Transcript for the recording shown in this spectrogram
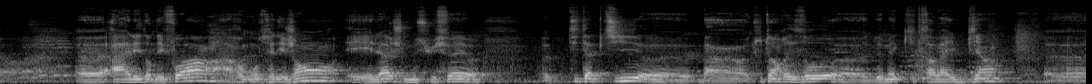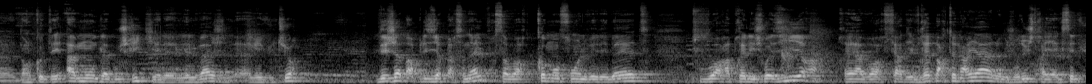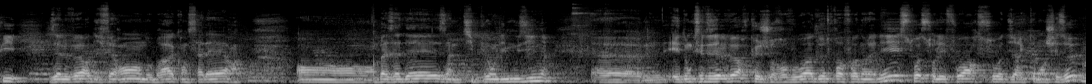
euh, à aller dans des foires, à rencontrer des gens et là je me suis fait euh, euh, petit à petit euh, ben, tout un réseau euh, de mecs qui travaillent bien euh, dans le côté amont de la boucherie qui est l'élevage, l'agriculture déjà par plaisir personnel pour savoir comment sont élevées les bêtes, pouvoir après les choisir, après avoir faire des vrais partenariats. Aujourd'hui, je travaille avec 7-8 éleveurs différents, en Aubrac, en Salaire, en, en Bazadaise, un petit peu en Limousine. Euh, et donc, c'est des éleveurs que je revois deux, trois fois dans l'année, soit sur les foires, soit directement chez eux.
